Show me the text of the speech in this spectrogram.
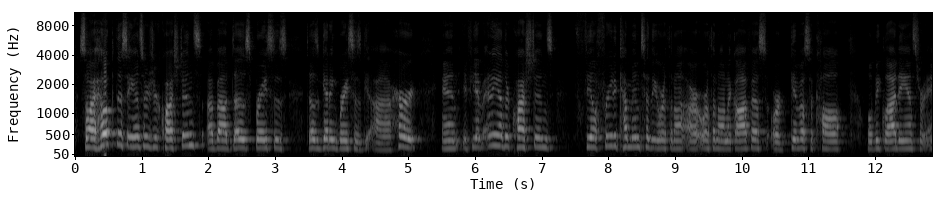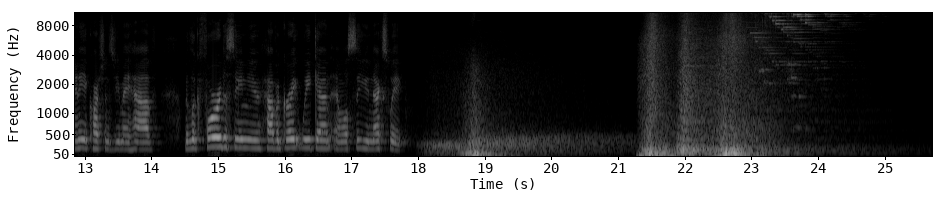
So I hope this answers your questions about does braces, does getting braces uh, hurt? And if you have any other questions, feel free to come into the orthodont our orthodontic office or give us a call. We'll be glad to answer any questions you may have. We look forward to seeing you. Have a great weekend, and we'll see you next week.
